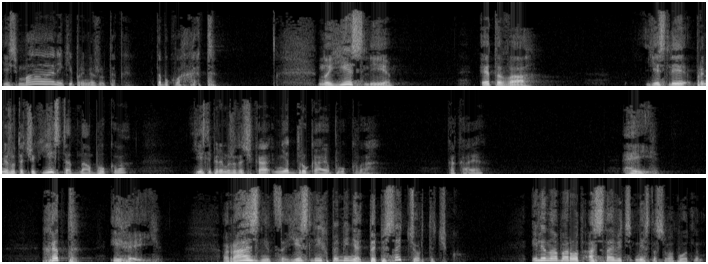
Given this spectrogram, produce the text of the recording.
есть маленький промежуток. Это буква «хет». Но если этого, если промежуточек есть одна буква, если промежуточка нет, другая буква. Какая? Гей. Хет и гей. Разница, если их поменять, дописать черточку или наоборот оставить место свободным.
